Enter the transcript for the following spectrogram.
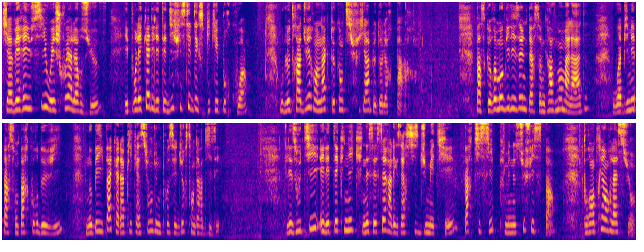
qui avaient réussi ou échoué à leurs yeux et pour lesquels il était difficile d'expliquer pourquoi ou de le traduire en actes quantifiables de leur part. Parce que remobiliser une personne gravement malade ou abîmée par son parcours de vie n'obéit pas qu'à l'application d'une procédure standardisée. Les outils et les techniques nécessaires à l'exercice du métier participent mais ne suffisent pas pour entrer en relation,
